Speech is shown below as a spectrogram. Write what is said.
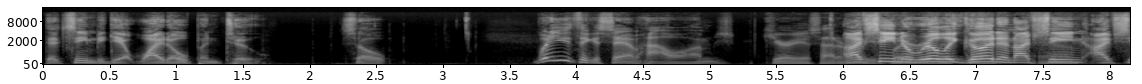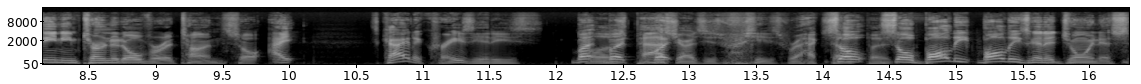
that seemed to get wide open too. So What do you think of Sam Howell? I'm just curious. I don't know. I've seen him really good, and I've Yeah. seen I've seen him turn it over a ton. So I kind of crazy that he's but All but pass but, yards he's he's racked So up. But so Baldy Baldy's going to join us,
